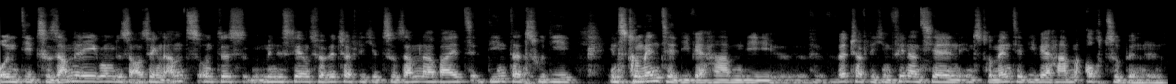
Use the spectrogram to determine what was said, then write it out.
und die Zusammenlegung des Auswärtigen Amts und des Ministeriums für wirtschaftliche Zusammenarbeit dient dazu, die Instrumente, die wir haben, die wirtschaftlichen, finanziellen Instrumente, die wir haben, auch zu bündeln.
